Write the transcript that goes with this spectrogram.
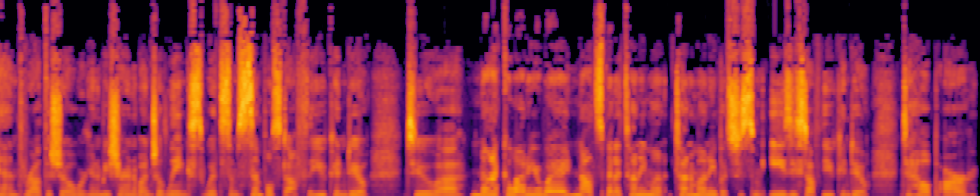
And throughout the show, we're going to be sharing a bunch of links with some simple stuff that you can do to uh, not go out of your way, not spend a ton of, mon- ton of money, but just some easy stuff that you can do to help our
